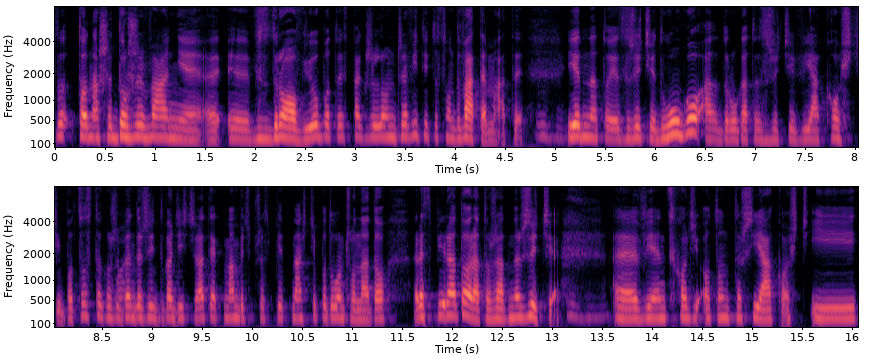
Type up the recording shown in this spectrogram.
to, to nasze dożywanie e, e, w zdrowiu, bo to jest tak, że longevity to są dwa tematy. Jedna to jest życie długo, a druga to jest życie w jakości. Bo co z tego, że będę żyć 20 lat, jak mam być przez 15 podłączona do respiratora, to żadne życie. E, więc chodzi o tą też jakość i,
